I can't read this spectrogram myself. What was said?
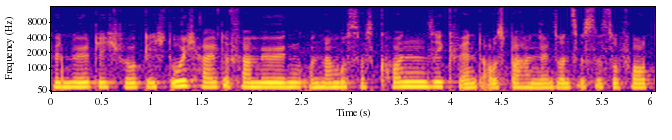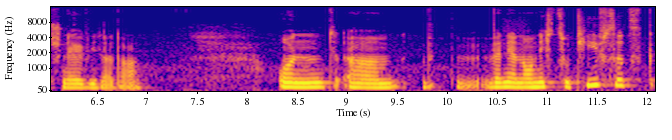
benötigt wirklich Durchhaltevermögen und man muss das konsequent ausbehandeln, sonst ist es sofort schnell wieder da. Und ähm, wenn er noch nicht zu tief sitzt,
